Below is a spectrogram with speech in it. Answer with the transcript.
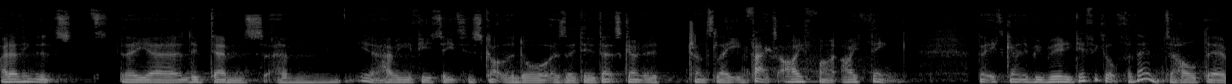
I don't think that the uh, Lib Dems, um, you know, having a few seats in Scotland or as they do, that's going to translate. In fact, I find, I think that it's going to be really difficult for them to hold their,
